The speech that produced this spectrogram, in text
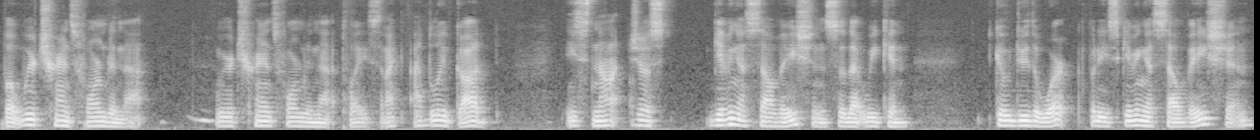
but we're transformed in that. We are transformed in that place. And I, I believe god is not just giving us salvation so that we can go do the work but he's giving us salvation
